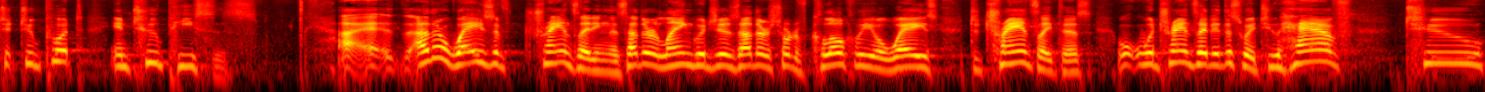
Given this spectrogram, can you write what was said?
To, to put in two pieces. Uh, other ways of translating this, other languages, other sort of colloquial ways to translate this, would translate it this way to have two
